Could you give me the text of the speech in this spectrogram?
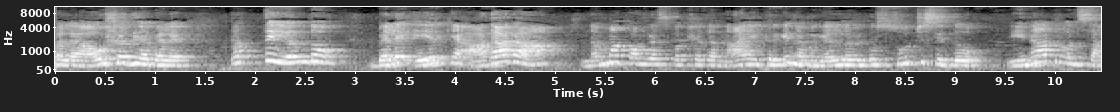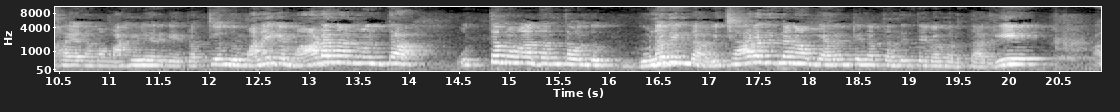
ಬೆಲೆ, ಔಷಧಿಯ ಬೆಲೆ ಪ್ರತಿಯೊಂದು ಬೆಲೆ ಏರಿಕೆ ಆದಾಗ ನಮ್ಮ ಕಾಂಗ್ರೆಸ್ ಪಕ್ಷದ ನಾಯಕರಿಗೆ ನಮಗೆಲ್ಲರಿಗೂ ಸೂಚಿಸಿದ್ದು, ಏನಾದರೂ ಒಂದು ಸಹಾಯ ನಮ್ಮ ಮಹಿಳೆಯರಿಗೆ, ಪ್ರತಿಯೊಂದು ಮನೆಗೆ ಮಾಡೋಣ ಅನ್ನುವಂತ ಉತ್ತಮವಾದಂತ ಒಂದು ಗುಣದಿಂದ, ವಿಚಾರದಿಂದ ನಾವು ಗ್ಯಾರಂಟಿನ ತಂದಿದ್ದೇವೆ ಹೊರತಾಗಿ, ಆ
